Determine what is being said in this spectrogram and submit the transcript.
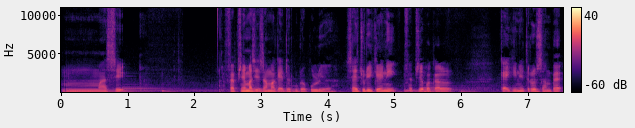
Hmm, masih vibesnya masih sama kayak 2020 ya. Saya curiga ini vibesnya bakal kayak gini terus sampai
